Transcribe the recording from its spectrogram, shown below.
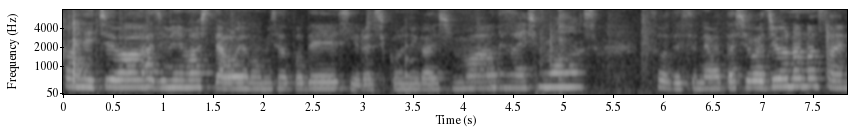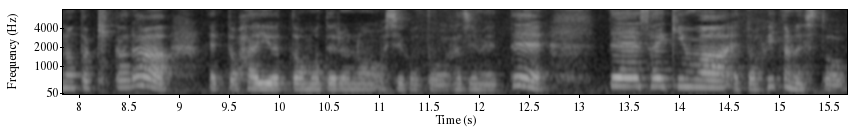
こんにちは、はじめまして、青山美里です。よろしくお願いしおます。願いします。そうですね、私は17歳の時から、えっと、俳優とモデルのお仕事を始めて、で、最近は、えっと、フィットネスと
